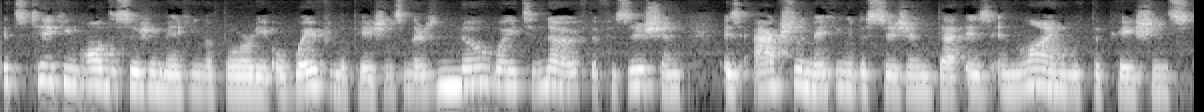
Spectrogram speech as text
it's taking all decision making authority away from the patients, and there's no way to know if the physician is actually making a decision that is in line with the patient's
